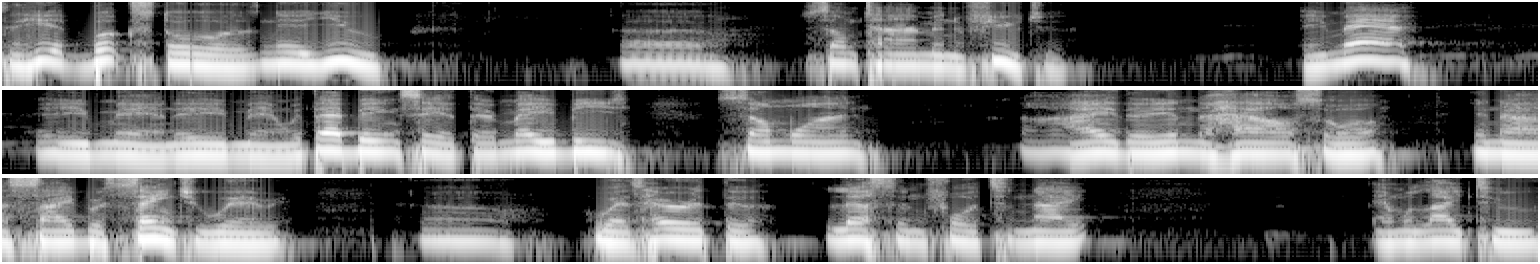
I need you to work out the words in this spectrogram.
to hit bookstores near you uh, sometime in the future. Amen. Amen. Amen. With that being said, there may be someone uh, either in the house or in our cyber sanctuary uh, who has heard the lesson for tonight and would like to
